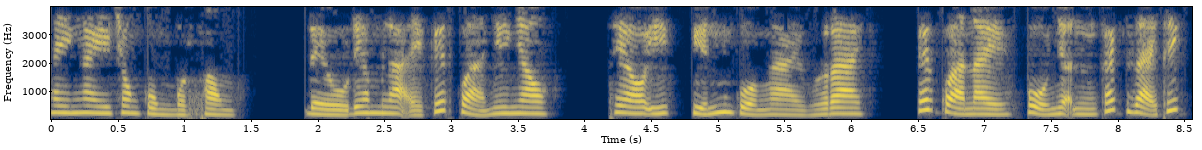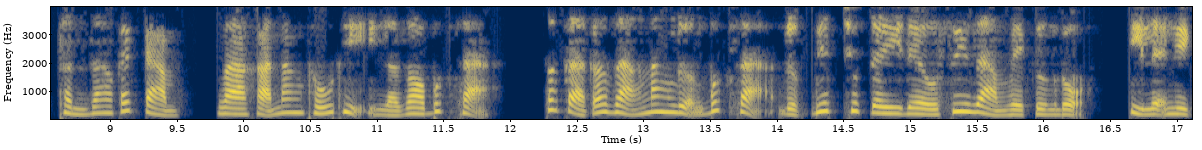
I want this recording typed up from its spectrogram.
hay ngay trong cùng một phòng đều đem lại kết quả như nhau. Theo ý kiến của ngài Gray, kết quả này phủ nhận cách giải thích thần giao cách cảm và khả năng thấu thị là do bức xạ. Tất cả các dạng năng lượng bức xạ được biết trước đây đều suy giảm về cường độ tỷ lệ nghịch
